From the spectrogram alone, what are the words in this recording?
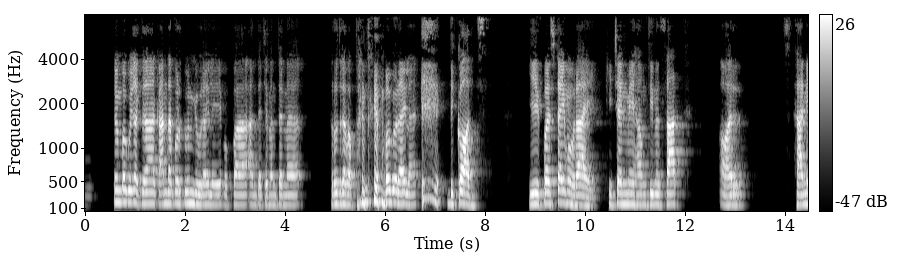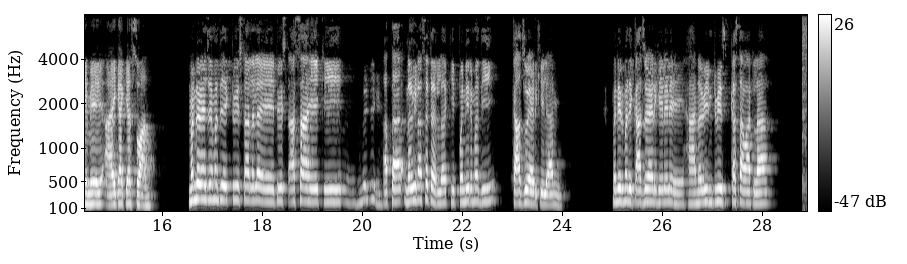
तुम्ही बघू शकता कांदा परतून घेऊ राहिले पप्पा आणि त्याच्यानंतर ना रुद्र पप्पा बघू राहिला. बिकॉज ये फर्स्ट टाइम हो रहा है. किचन में हम तीनों साथ और खाने में आएगा क्या स्वाद? मंडळ याच्यामध्ये एक ट्विस्ट आलेला आहे. ट्विस्ट असा आहे की आता नवीन असं ठरलं की पनीरमध्ये काजू ऍड केले आम्ही. पनीरमध्ये काजू ऍड केलेले. हा नवीन ट्विस्ट कसा वाटला?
